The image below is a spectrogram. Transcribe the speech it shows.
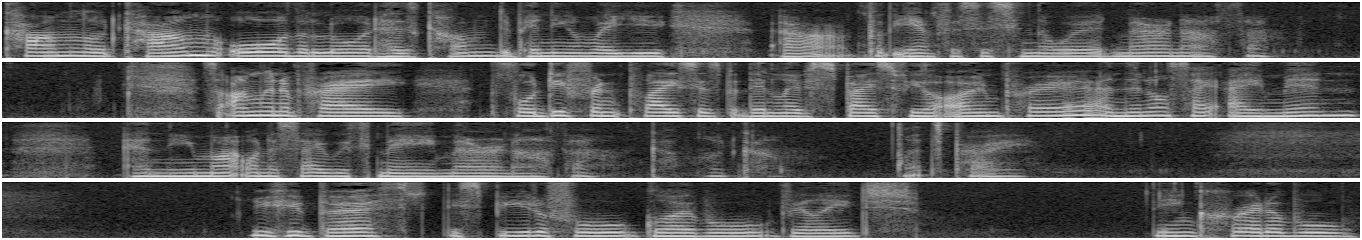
come, Lord, come, or the Lord has come, depending on where you uh, put the emphasis in the word Maranatha. So I'm going to pray for different places, but then leave space for your own prayer. And then I'll say Amen. And you might want to say with me, Maranatha. Come, Lord, come. Let's pray. You who birthed this beautiful global village, the incredible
